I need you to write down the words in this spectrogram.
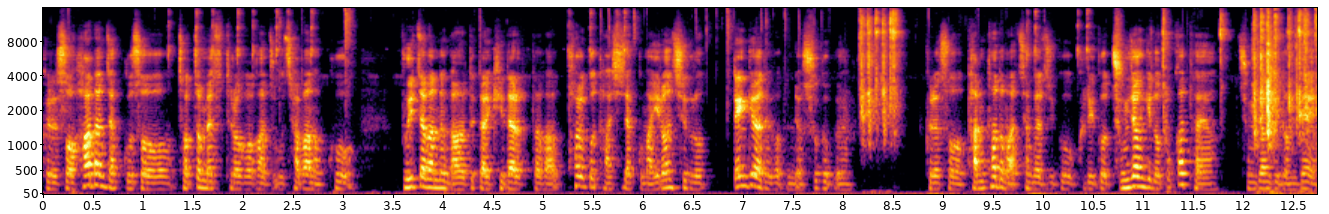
그래서 하단 잡고서 저점에서 들어가가지고 잡아놓고 V자 반등 나올 때까지 기다렸다가 털고 다시 잡고 막 이런 식으로 땡겨야 되거든요. 수급을. 그래서 단타도 마찬가지고 그리고 중장기도 똑같아요. 중장기도인데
